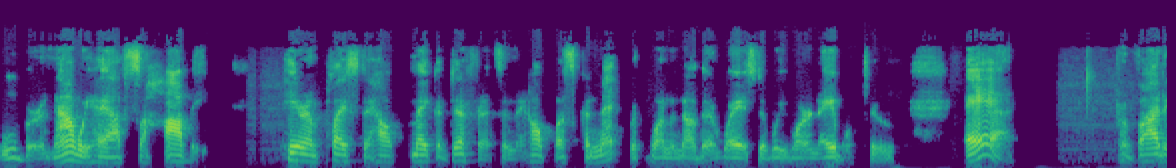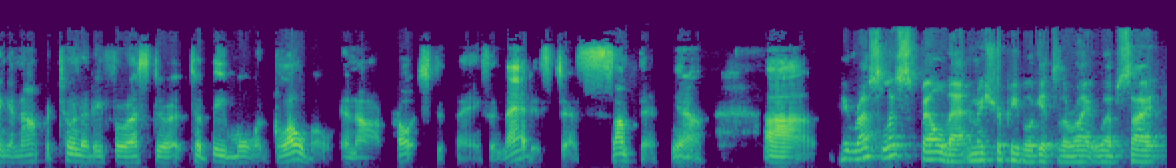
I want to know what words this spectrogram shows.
Uber. Now we have SAHAVE here in place to help make a difference and to help us connect with one another in ways that we weren't able to. And providing an opportunity for us to, to be more global in our approach to things. And that is just something, you know. Uh, hey, Russ, let's spell that and make sure people get to the right website.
